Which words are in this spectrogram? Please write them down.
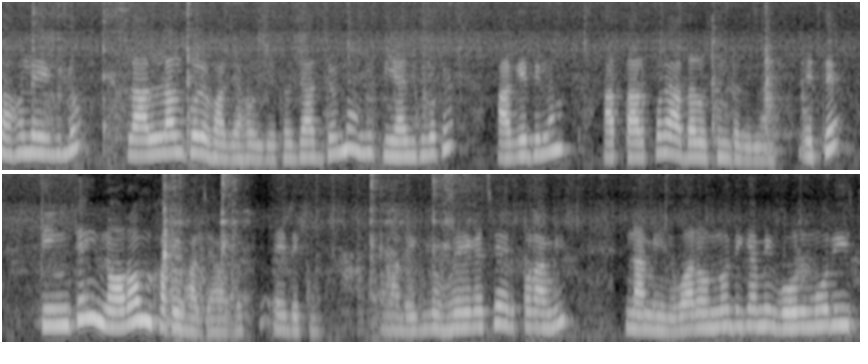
তাহলে এগুলো লাল লাল করে ভাজা হয়ে যেত। যার জন্য আমি পেঁয়াজগুলোকে আগে দিলাম আর তারপরে আদা রসুনটা দিলাম। এতে তিনটেই নরমভাবে ভাজা হবে। এই দেখুন, আমার এগুলো হয়ে গেছে। এরপর আমি নামিয়ে নেব। আর অন্যদিকে আমি গোলমরিচ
